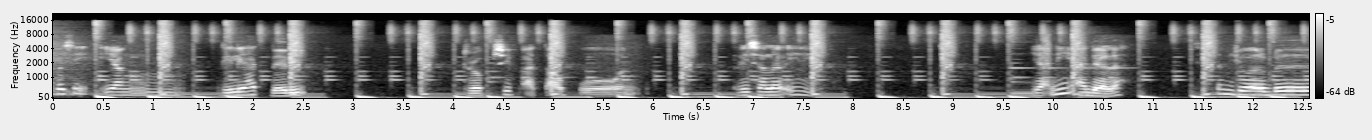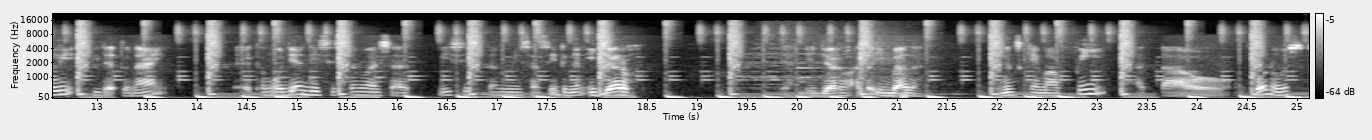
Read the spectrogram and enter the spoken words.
Apa sih yang dilihat dari dropship ataupun reseller ini yakni adalah sistem jual beli tidak tunai eh, kemudian disistematisasi, disistematisasi dengan ijaroh ya ijaroh atau imbalan dengan skema fee atau bonus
